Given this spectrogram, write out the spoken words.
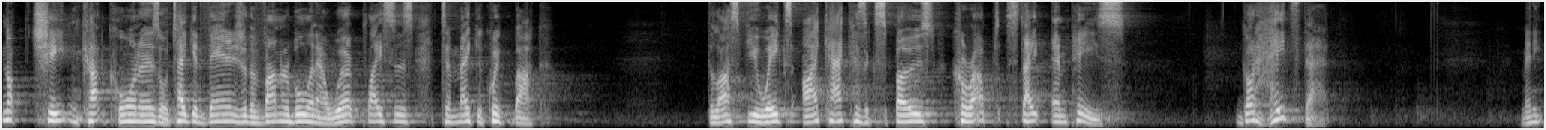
not cheat and cut corners or take advantage of the vulnerable in our workplaces to make a quick buck. The last few weeks, ICAC has exposed corrupt state MPs. God hates that. Many,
